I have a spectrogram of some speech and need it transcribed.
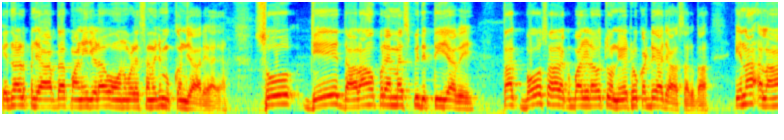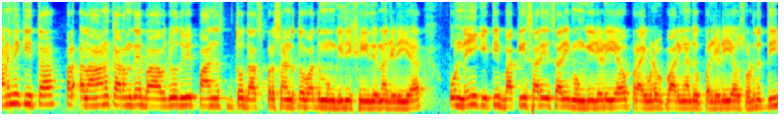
ਇਹਦੇ ਨਾਲ ਪੰਜਾਬ ਦਾ ਪਾਣੀ ਜਿਹੜਾ ਉਹ ਆਉਣ ਵਾਲੇ ਸਮੇਂ 'ਚ ਮੁੱਕਣ ਜਾ ਰਿਹਾ ਆ। ਸੋ ਜੇ ਦਾਲਾਂ ਉੱਪਰ ਐਮਐਸਪੀ ਦਿੱਤੀ ਜਾਵੇ ਤਾਂ ਬਹੁਤ ਸਾਰਾ ਰਕਬਾ ਜਿਹੜਾ ਉਹ ਝੋਨੇ ਹੇਠੋਂ ਕੱਢਿਆ ਜਾ ਸਕਦਾ। ਇਹਨਾਂ ਐਲਾਨ ਵੀ ਕੀਤਾ, ਪਰ ਐਲਾਨ ਕਰਨ ਦੇ ਬਾਵਜੂਦ ਵੀ 5 ਤੋਂ 10% ਤੋਂ ਵੱਧ ਮੂੰਗੀ ਦੀ ਖਰੀਦ ਇਹਨਾਂ ਜਿਹੜੀ ਆ, ਉਹ ਨਹੀਂ ਕੀਤੀ। ਬਾਕੀ ਸਾਰੀ ਸਾਰੀ ਮੂੰਗੀ ਜਿਹੜੀ ਆ, ਉਹ ਪ੍ਰਾਈਵੇਟ ਵਪਾਰੀਆਂ ਦੇ ਉੱਪਰ ਜਿਹੜੀ ਆ, ਉਹ ਸੁੱਟ ਦਿੱਤੀ।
